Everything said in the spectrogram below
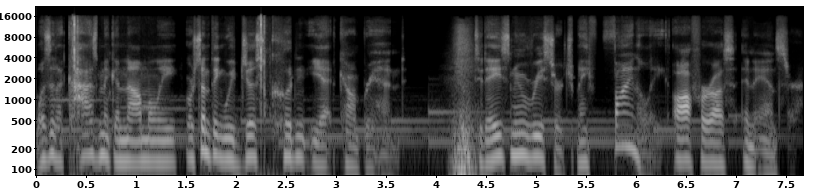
Was it a cosmic anomaly or something we just couldn't yet comprehend? Today's new research may finally offer us an answer.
